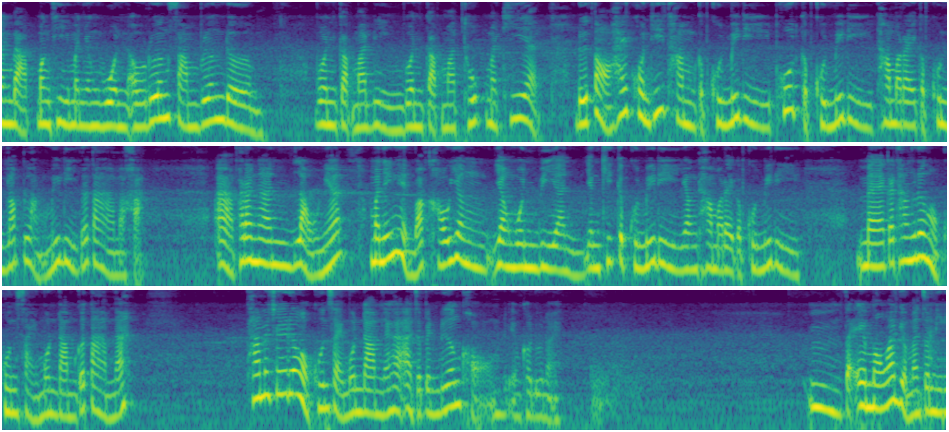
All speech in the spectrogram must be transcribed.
ยังแบบบางทีมันยังวนเอาเรื่องซ้ำเรื่องเดิม วนกลับมาดิ่ง วนกลับมาทุกข์มาเครียด หรือต่อให้คนที่ทำกับคุณไม่ดี พูดกับคุณไม่ดีทำอะไรกับคุณรับหลังไม่ดีก็ตามอะค่ะอ่าพลังงานเหล่านี้มันยังเห็นว่าเขายังยังวนเวียน ยังคิดกับคุณไม่ดี ยังทำอะไรกับคุณไม่ดี แม้กระทั่งเรื่องของคุณใส่มนต์ดำก็ตามนะ ถ้าไม่ใช่เรื่องของคุณใส่มนต์ดำนะคะ อาจจะเป็นเรื่องของเอ็มเขาดูหน่อย อืม แต่เอ็มมองว่าเดี๋ยวมันจะมี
